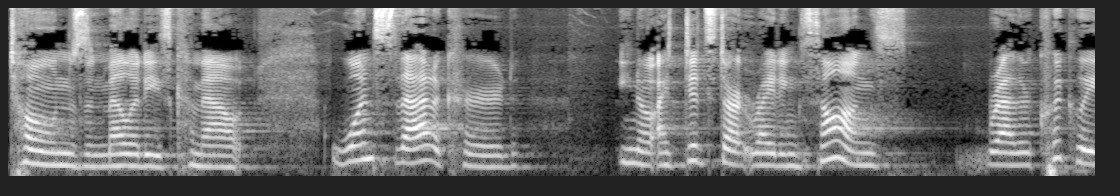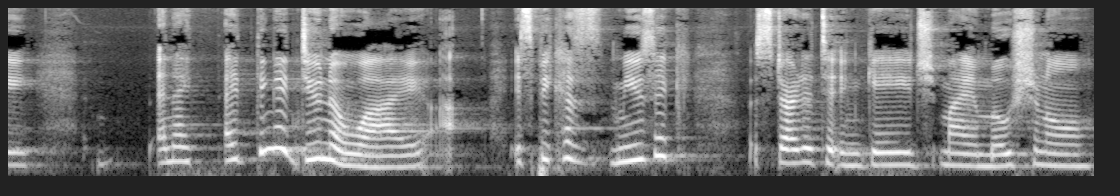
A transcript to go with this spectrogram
tones and melodies come out. Once that occurred, you know, I did start writing songs rather quickly, and I, I think I do know why. It's because music started to engage my emotional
